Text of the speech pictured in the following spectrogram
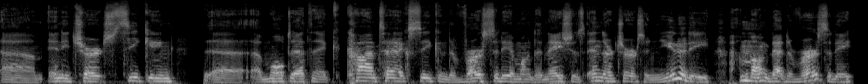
um, any church seeking uh, a multi-ethnic context, seeking diversity among the nations in their church and unity among that diversity,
